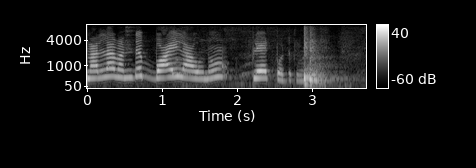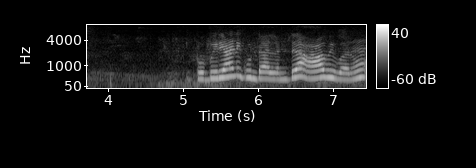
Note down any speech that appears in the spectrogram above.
நல்லா வந்து பாயில் ஆகணும். பிளேட் போட்டுக்கலாம். இப்போ பிரியாணி குண்டாலேருந்து ஆவி வரும்.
